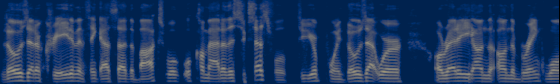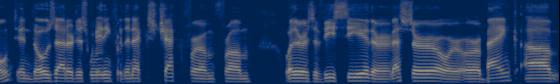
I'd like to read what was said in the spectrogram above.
those that are creative and think outside the box will, will come out of this successful to your point those that were already on the on the brink won't, and those that are just waiting for the next check from from whether it's a VC, their investor, or, or a bank, um,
